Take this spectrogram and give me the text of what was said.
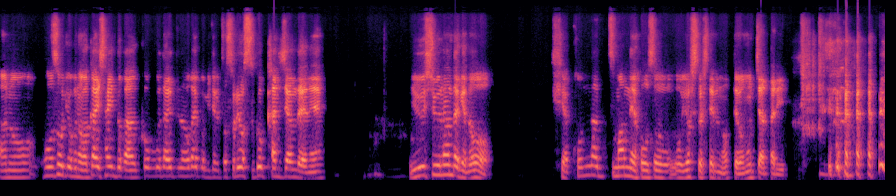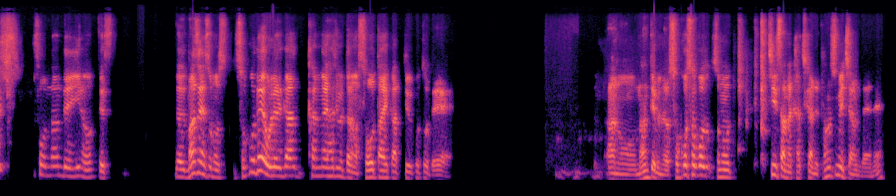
あの、放送局の若い社員とか広告代理店の若い子見てるとそれをすごく感じちゃうんだよね。優秀なんだけど、いや、こんなつまんねえ放送を良しとしてるのって思っちゃったり、そんなんでいいのって。でまさにその、そこで俺が考え始めたのが相対化っていうことで、あの、なんていうんだろう、そこそこ、その小さな価値観で楽しめちゃうんだよね。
